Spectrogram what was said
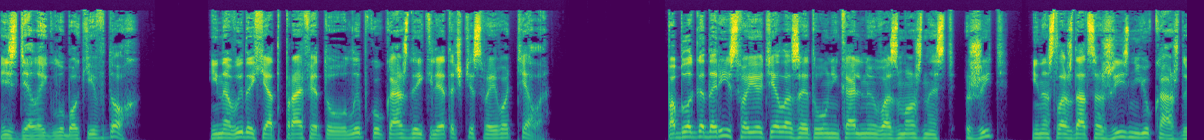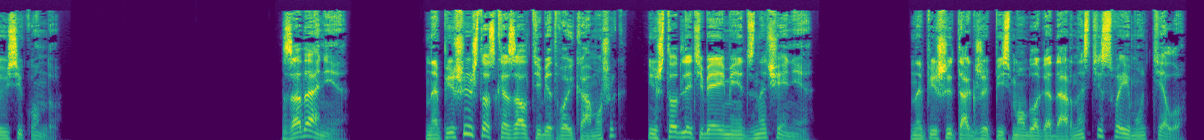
и сделай глубокий вдох, и на выдохе отправь эту улыбку каждой клеточке своего тела. Поблагодари свое тело за эту уникальную возможность жить и наслаждаться жизнью каждую секунду. Задание. Напиши, что сказал тебе твой камушек и что для тебя имеет значение. Напиши также письмо благодарности своему телу.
